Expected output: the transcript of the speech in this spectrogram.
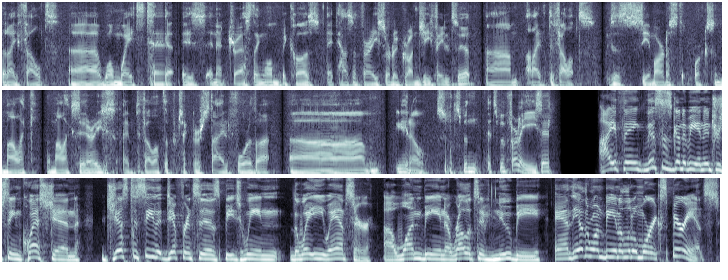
that I felt. Uh, One Way Ticket is an interesting one because it has a very sort of grungy feel to it, um, and I've developed because it's the same artist that works on Malik, the Malik series. I've developed a particular style for that. Um, you know, so it's been it's been fairly easy. I think this is going to be an interesting question just to see the differences between the way you answer. Uh, one being a relative newbie and the other one being a little more experienced.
